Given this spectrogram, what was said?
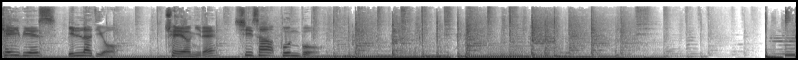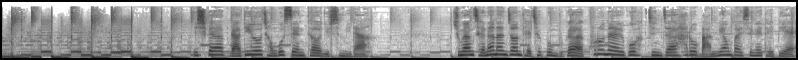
KBS 1라디오 최영일의 시사본부 이 시각 라디오 정보센터 뉴스입니다. 중앙재난안전대책본부가 코로나19 확진자 하루 만 명 발생에 대비해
